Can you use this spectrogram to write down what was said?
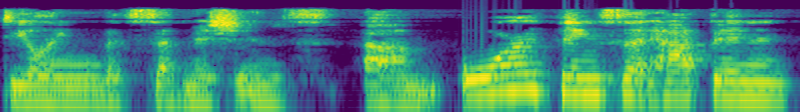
dealing with submissions, um, or things that happen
